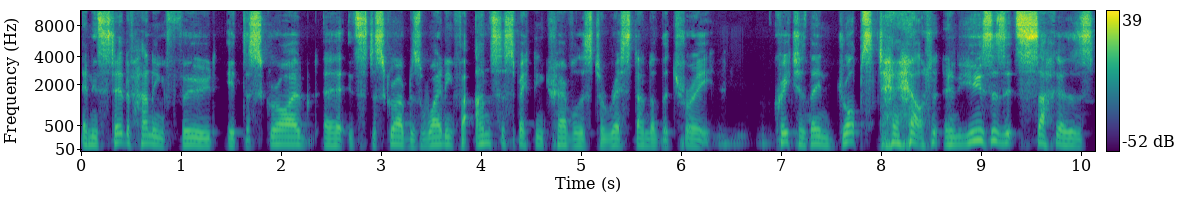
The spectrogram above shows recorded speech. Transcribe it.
and instead of hunting food, it described uh, it's described as waiting for unsuspecting travelers to rest under the tree. Creature then drops down and uses its suckers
